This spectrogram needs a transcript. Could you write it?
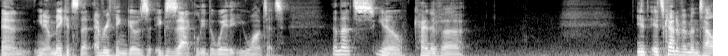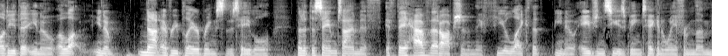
and you know make it so that everything goes exactly the way that you want it and that's you know kind of a it, it's kind of a mentality that you know a lot you know not every player brings to the table but at the same time if if they have that option and they feel like that you know agency is being taken away from them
